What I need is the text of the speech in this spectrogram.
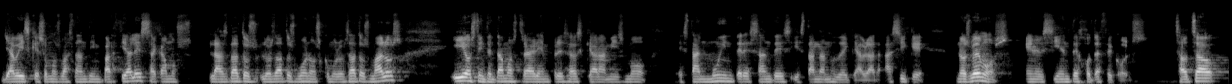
Ya veis que somos bastante imparciales, sacamos los datos buenos como los datos malos y os intentamos traer empresas que ahora mismo están muy interesantes y están dando de qué hablar. Así que nos vemos en el siguiente JF Calls. Chao, chao.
